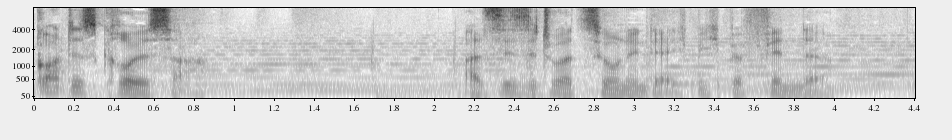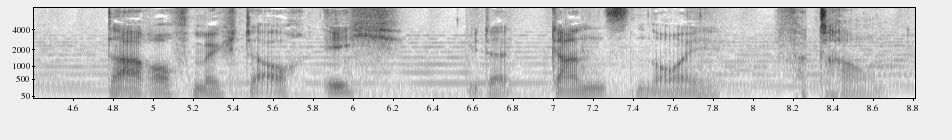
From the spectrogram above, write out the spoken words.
Gott ist größer als die Situation, in der ich mich befinde. Darauf möchte auch ich wieder ganz neu vertrauen.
